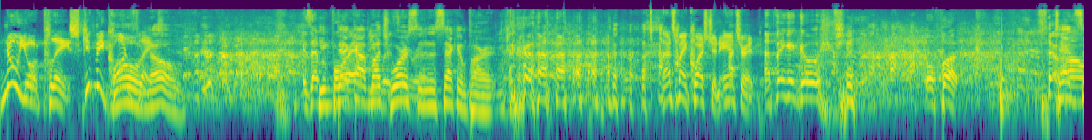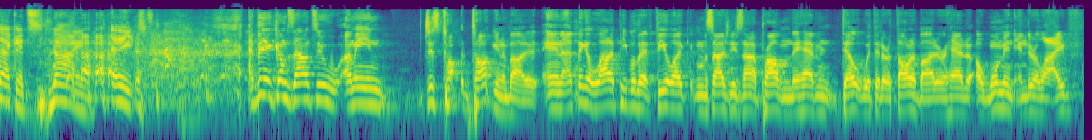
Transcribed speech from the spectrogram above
know your place. Give me cornflakes. oh no, Is that before or that got after much lit worse cigarette? in the second part. That's my question. Answer it. I think it goes. well, oh, fuck. Ten um, seconds. Nine, eight. I think it comes down to, I mean, just talk, talking about it. And I think a lot of people that feel like misogyny is not a problem, they haven't dealt with it or thought about it or had a woman in their life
